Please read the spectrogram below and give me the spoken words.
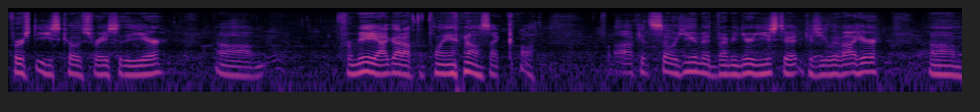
first East Coast race of the year. Um, for me, I got off the plane and I was like, oh, fuck, it's so humid. I mean, you're used to it because you live out here. Um,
